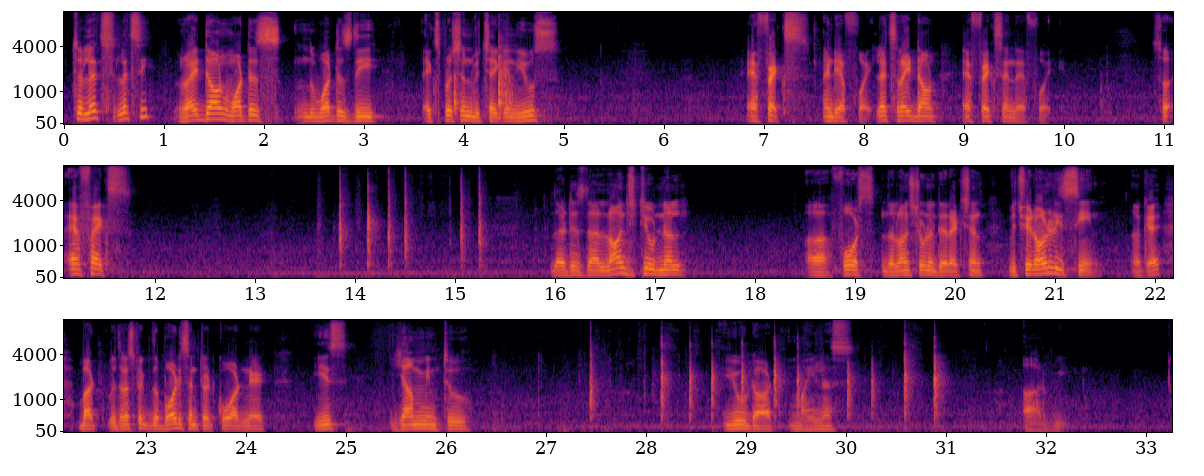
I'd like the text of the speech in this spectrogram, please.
So let's let's see. Write down what is what is the expression which I can use. fx and fy. Let's write down fx and fy. So fx that is the longitudinal uh, force in the longitudinal direction, which we had already seen. Okay, but with respect to the body-centered coordinate, is m into u dot minus rv.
